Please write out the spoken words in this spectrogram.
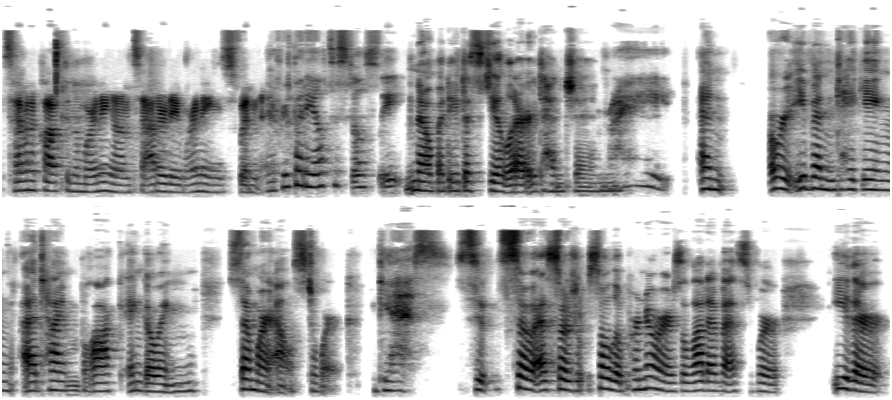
seven o'clock in the morning on Saturday mornings when everybody else is still asleep. nobody to steal our attention. Right. and or even taking a time block and going somewhere else to work. Yes. So, so as social, solopreneurs, a lot of us were either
